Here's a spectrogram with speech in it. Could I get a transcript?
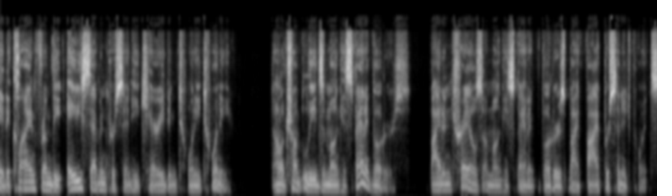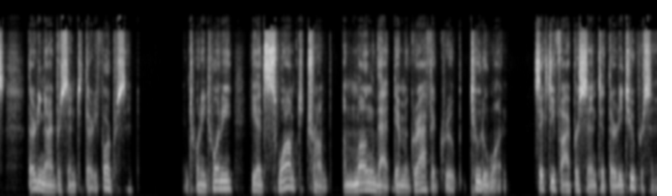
a decline from the 87% he carried in 2020. Donald Trump leads among Hispanic voters. Biden trails among Hispanic voters by five percentage points, 39% to 34%. In 2020, he had swamped Trump among that demographic group two to one, 65% to 32%.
